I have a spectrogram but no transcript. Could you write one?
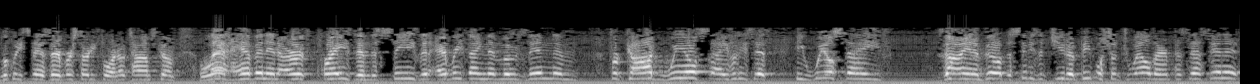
Look what he says there, verse 34. No time's come. Let heaven and earth praise them, the seas and everything that moves in them. For God will save. Look he says. He will save Zion and build up the cities of Judah. People shall dwell there and possess in it.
